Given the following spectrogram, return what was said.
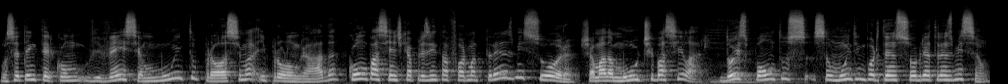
você tem que ter convivência muito próxima e prolongada com um paciente que apresenta a forma transmissora, chamada multibacilar. Dois pontos são muito importantes sobre a transmissão.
